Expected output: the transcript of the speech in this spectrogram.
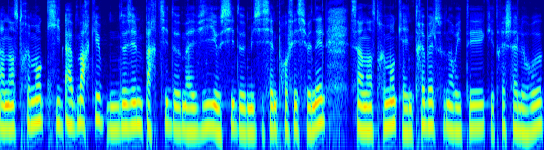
instrument qui a marqué une deuxième partie de ma vie aussi de musicienne professionnelle. C'est un instrument qui a une très belle sonorité, qui est très chaleureux.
